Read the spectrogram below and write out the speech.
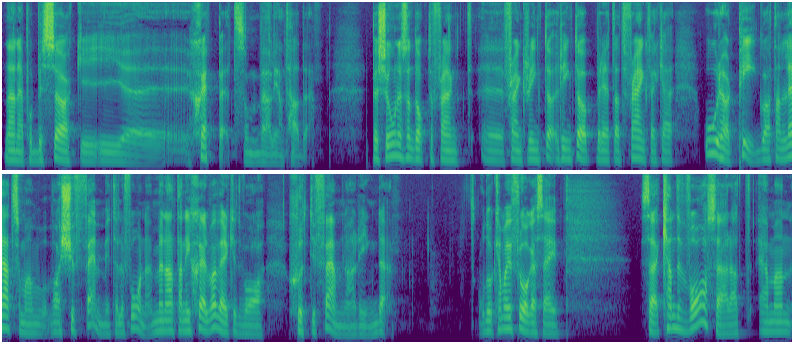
när han är på besök i, i uh, skeppet som Valiant hade. Personen som Dr. Frank, uh, Frank ringt, ringt upp berättade att Frank verkar oerhört pigg och att han lät som han var 25 i telefonen. Men att han i själva verket var 75 när han ringde. Och då kan man ju fråga sig, så här, kan det vara så här att är man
